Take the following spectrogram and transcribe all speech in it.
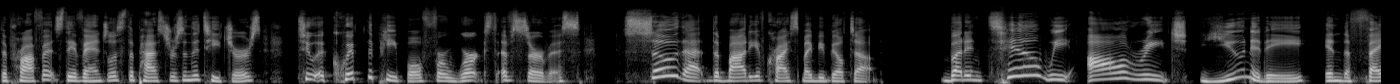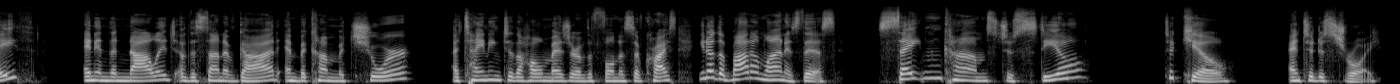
the prophets, the evangelists, the pastors and the teachers to equip the people for works of service so that the body of Christ may be built up. But until we all reach unity in the faith and in the knowledge of the Son of God and become mature, attaining to the whole measure of the fullness of Christ, you know, the bottom line is this Satan comes to steal, to kill, and to destroy.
